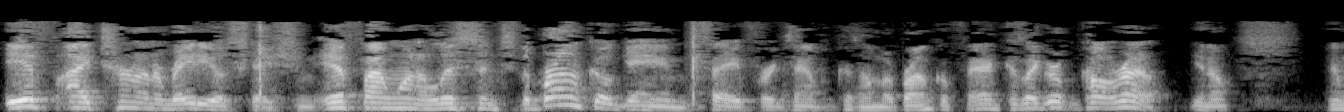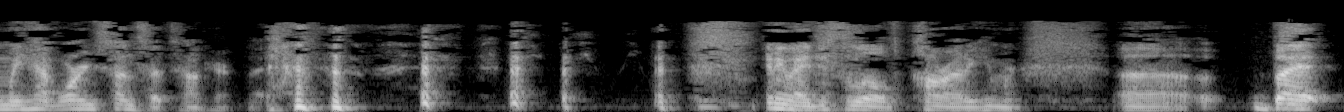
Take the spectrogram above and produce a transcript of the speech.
If I turn on a radio station, if I want to listen to the Bronco game, say, for example, because I'm a Bronco fan, because I grew up in Colorado, you know, and we have orange sunsets out here. anyway, just a little Colorado humor. Uh, but,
